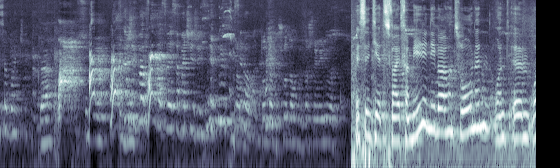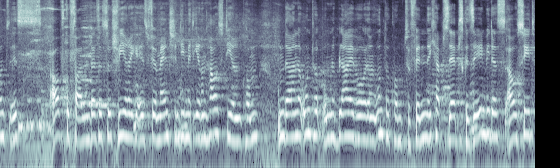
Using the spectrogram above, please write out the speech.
собаки? Да. Скажи пару слов о своей собачьей жизни. Кто там, что там зашевелилось? Es sind jetzt zwei Familien, die bei uns wohnen und ähm, uns ist aufgefallen, dass es so schwierig ist für Menschen, die mit ihren Haustieren kommen, um da eine, Unter eine Bleibe oder eine Unterkunft zu finden. Ich habe selbst gesehen, wie das aussieht,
